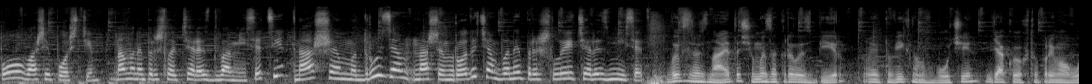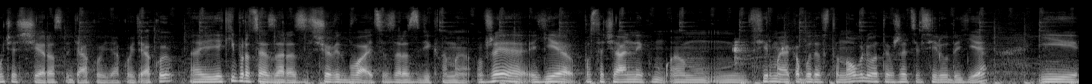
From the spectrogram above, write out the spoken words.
по вашій пошті. Нам вони прийшли через два місяці. Нашим друзям, нашим родичам вони прийшли через місяць. Ви вже знаєте, що ми закрили збір е, по вікнам в Бучі. Дякую, хто приймав участь. Ще раз дякую, дякую, дякую. Е, Який процес зараз? Що відбувається зараз з вікнами? Вже є постачальник, ем, фірма, яка буде встановлювати. Вже ці всі люди є. І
